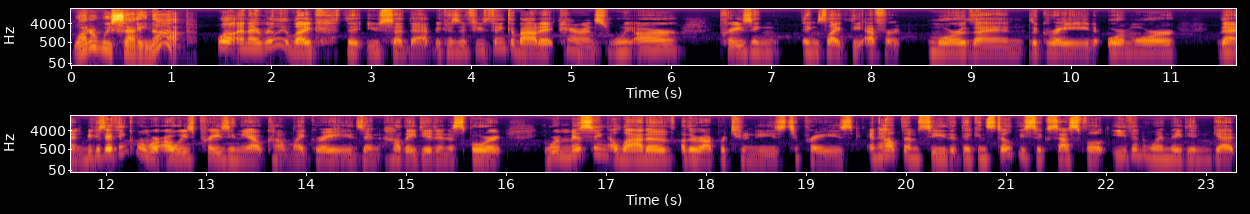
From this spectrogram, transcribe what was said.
what are we setting up? Well, and I really like that you said that because if you think about it, parents, when we are praising things like the effort more than the grade or more than because I think when we're always praising the outcome, like grades and how they did in a sport, we're missing a lot of other opportunities to praise and help them see that they can still be successful even when they didn't get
